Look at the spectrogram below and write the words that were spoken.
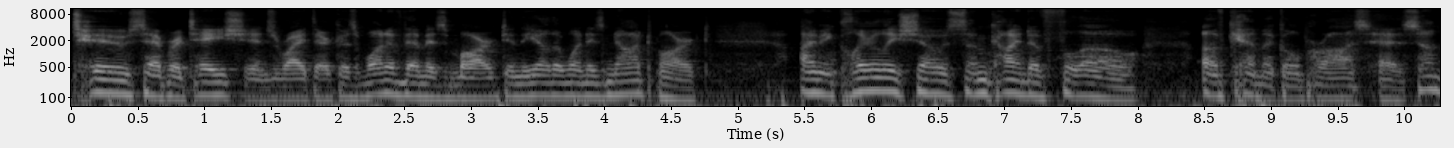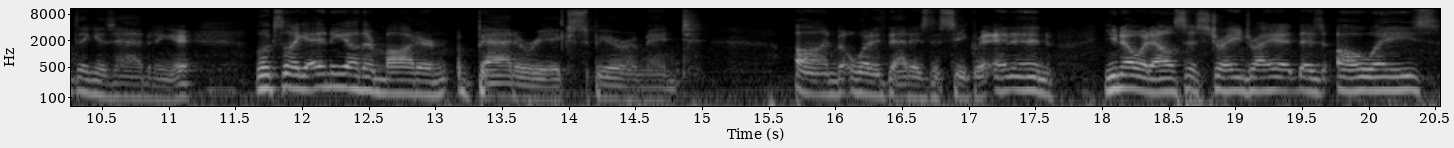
two separations right there because one of them is marked and the other one is not marked. I mean, clearly shows some kind of flow of chemical process. Something is happening here. Looks like any other modern battery experiment. On but what if that is the secret? And then you know what else is strange right? There's always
